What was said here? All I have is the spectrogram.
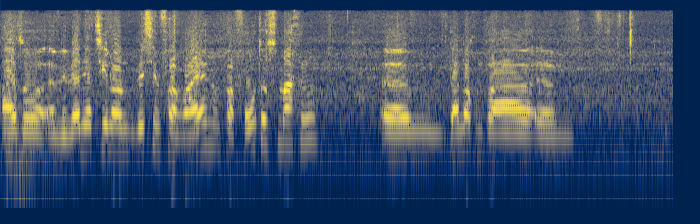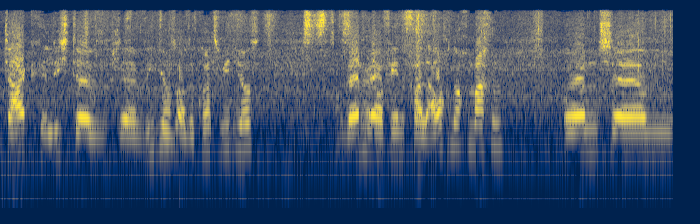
Also äh, wir werden jetzt hier noch ein bisschen verweilen und ein paar Fotos machen. Ähm, dann noch ein paar ähm, Taglichte äh, Videos, also Kurzvideos, werden wir auf jeden Fall auch noch machen. Und ähm,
